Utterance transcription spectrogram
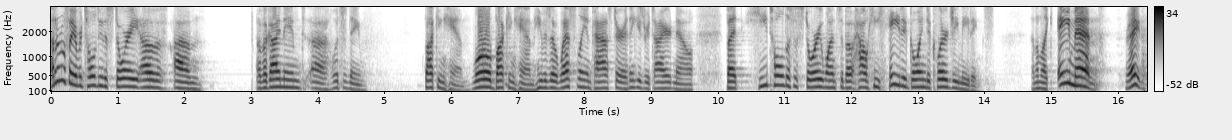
I don't know if I ever told you the story of, um, of a guy named, uh, what's his name? Buckingham, Laurel Buckingham. He was a Wesleyan pastor. I think he's retired now. But he told us a story once about how he hated going to clergy meetings. And I'm like, Amen, right?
